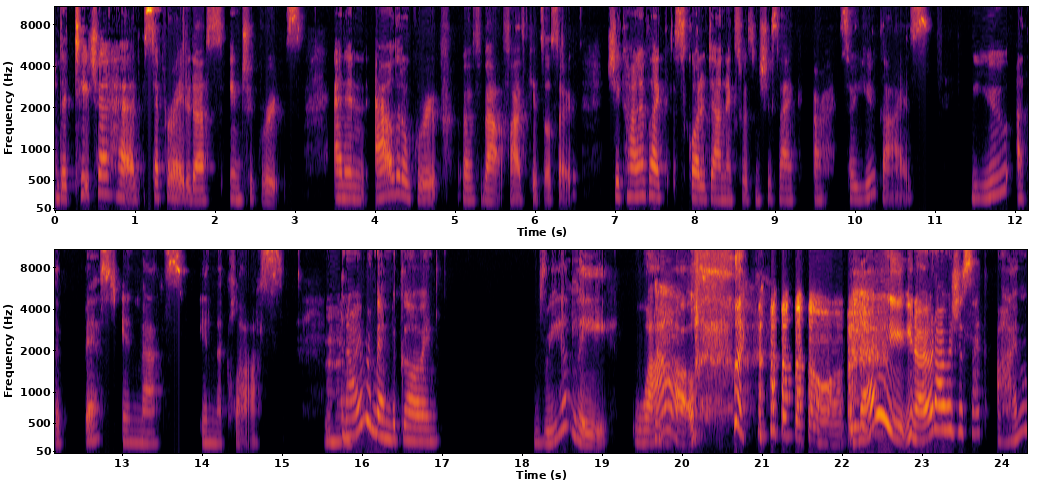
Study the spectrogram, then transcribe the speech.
the teacher had separated us into groups. And in our little group of about five kids or so, she kind of like squatted down next to us and she's like, All right, so you guys, you are the best in maths in the class. Mm-hmm. And I remember going, really? Wow. right. You know, and I was just like, I'm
